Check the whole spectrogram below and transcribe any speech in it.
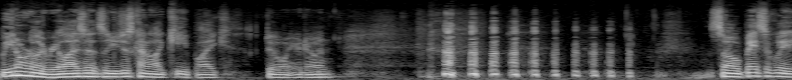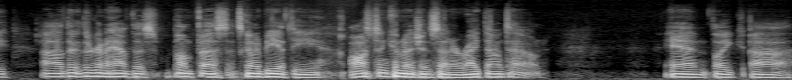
but you don't really realize it so you just kind of like keep like doing what you're doing so basically uh, they're, they're going to have this pump fest. It's going to be at the austin convention center right downtown. And like uh,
